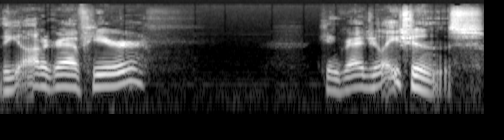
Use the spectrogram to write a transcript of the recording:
The autograph here. Congratulations.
